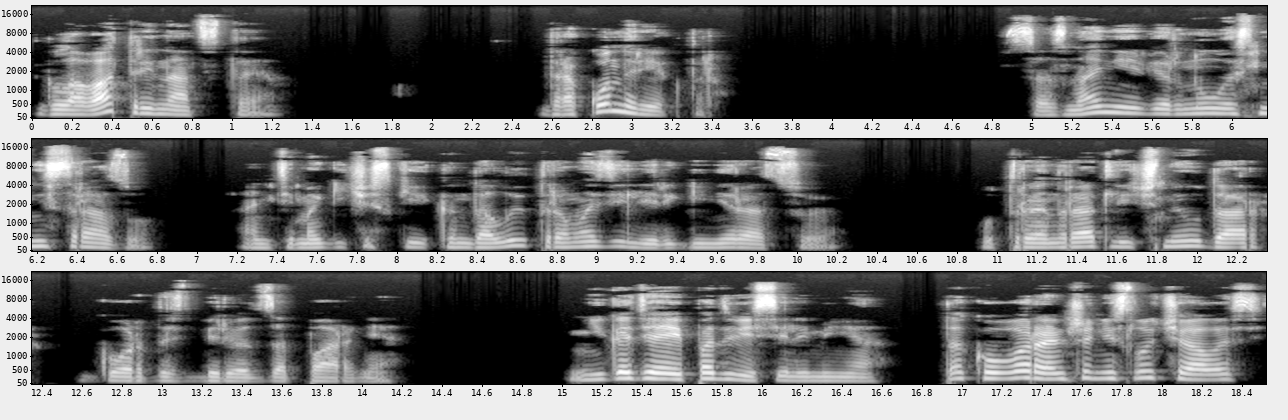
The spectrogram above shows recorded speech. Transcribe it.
Глава 13. Дракон-ректор. Сознание вернулось не сразу. Антимагические кандалы тормозили регенерацию. У тренера отличный удар, гордость берет за парня. Негодяи подвесили меня. Такого раньше не случалось.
